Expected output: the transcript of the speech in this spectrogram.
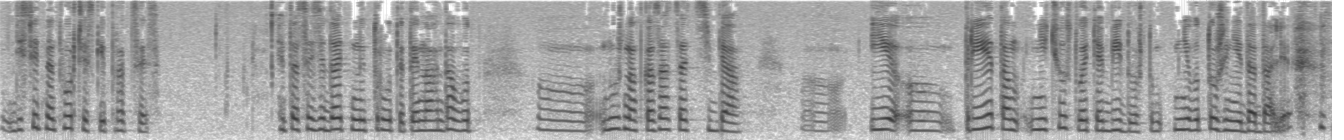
действительно творческий процесс. Это созидательный труд, это иногда вот э, нужно отказаться от себя. И э, при этом не чувствовать обиду, что мне вот тоже не додали.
